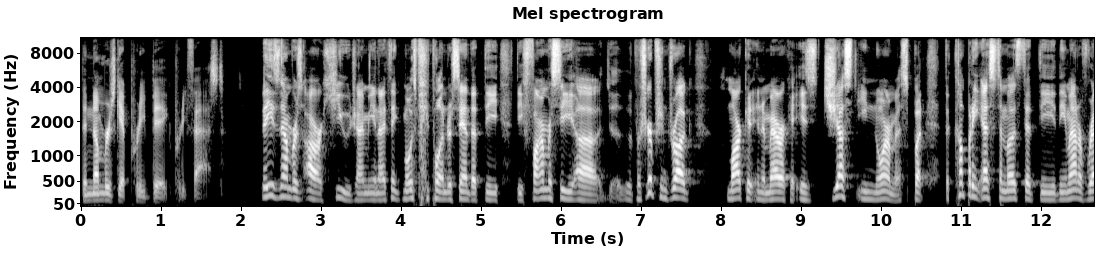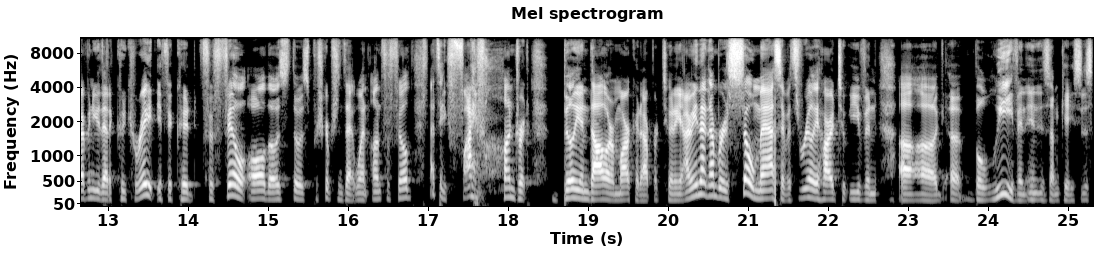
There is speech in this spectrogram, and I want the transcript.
the numbers get pretty big pretty fast these numbers are huge. I mean, I think most people understand that the the pharmacy, uh, the prescription drug market in America is just enormous. But the company estimates that the, the amount of revenue that it could create if it could fulfill all those those prescriptions that went unfulfilled, that's a five hundred billion dollar market opportunity. I mean, that number is so massive; it's really hard to even uh, uh, uh, believe in, in some cases.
